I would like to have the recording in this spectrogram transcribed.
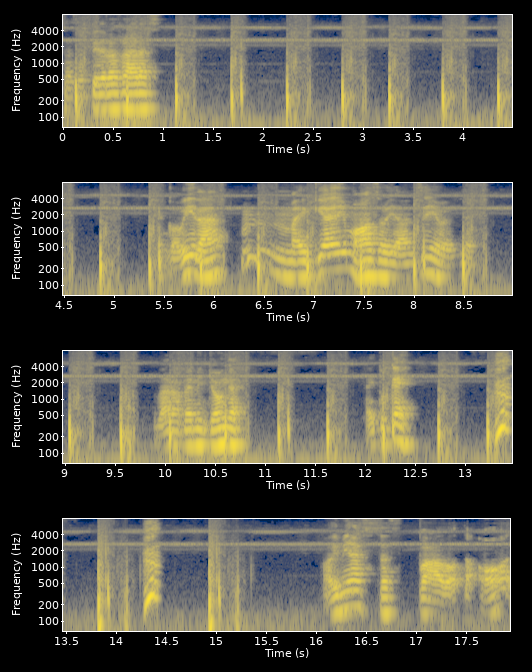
Esas piedras raras. Tengo vida. Mmm, aquí hay un monstruo ya. Sí, güey. Va a romper mi chonga. ¿Ahí tú qué? Ay, mira esa espadota. Oh,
